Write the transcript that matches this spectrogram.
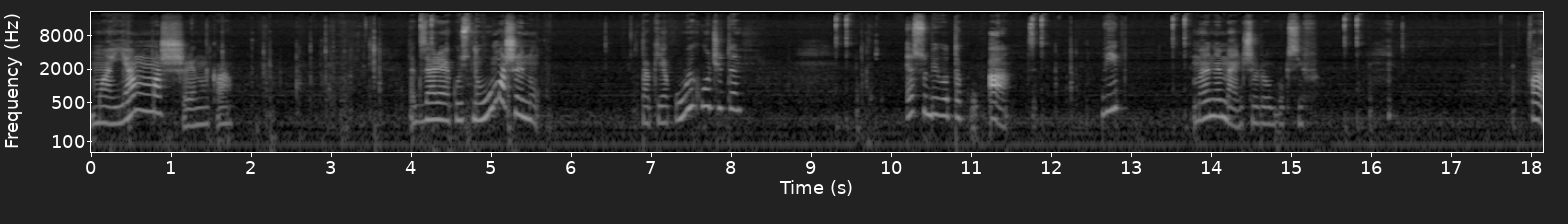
Моя машинка. Так, зараз якусь нову машину. Так, яку ви хочете? Я собі отаку. А, це віп. У мене менше робоксів. А.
